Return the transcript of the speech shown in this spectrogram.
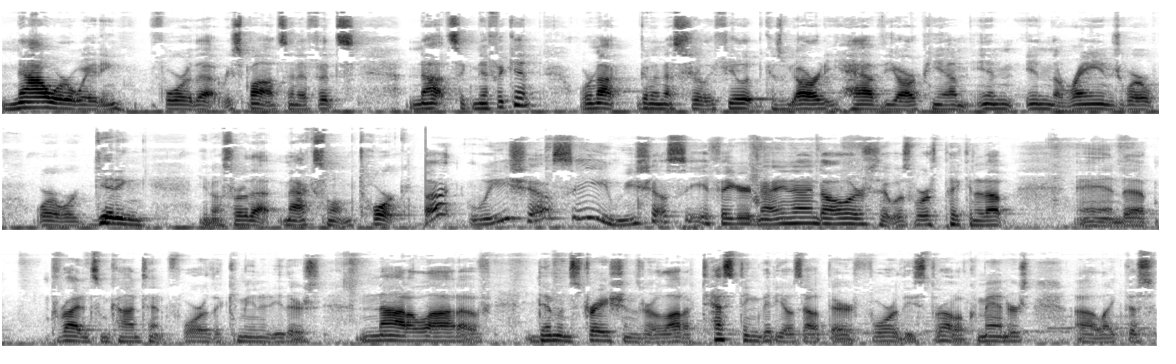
Now we're waiting for that response. And if it's not significant, we're not going to necessarily feel it because we already have the RPM in, in the range where, where we're getting, you know, sort of that maximum torque. But we shall see. We shall see. I figured $99, it was worth picking it up and uh, providing some content for the community. There's not a lot of demonstrations or a lot of testing videos out there for these throttle commanders uh, like this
